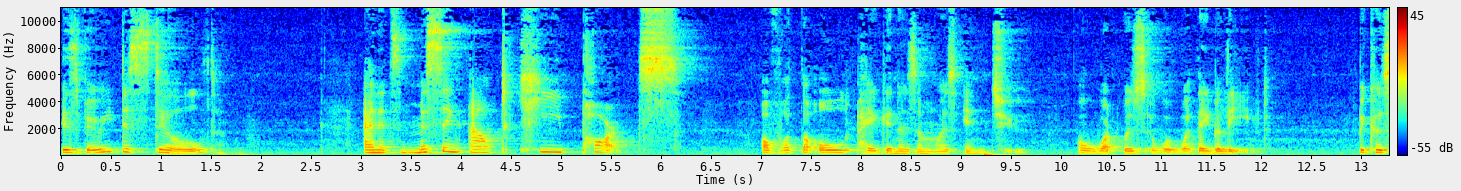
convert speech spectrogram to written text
is very distilled and it's missing out key parts of what the old paganism was into or what was what they believed because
